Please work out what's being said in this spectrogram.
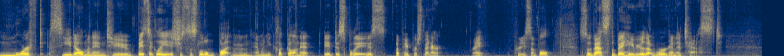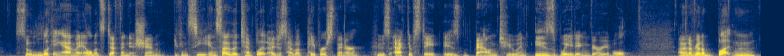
morphed seed element into, basically it's just this little button. And when you click on it, it displays a paper spinner, right? Pretty simple. So that's the behavior that we're going to test. So looking at my elements definition, you can see inside of the template, I just have a paper spinner whose active state is bound to an is waiting variable. And then I've got a button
